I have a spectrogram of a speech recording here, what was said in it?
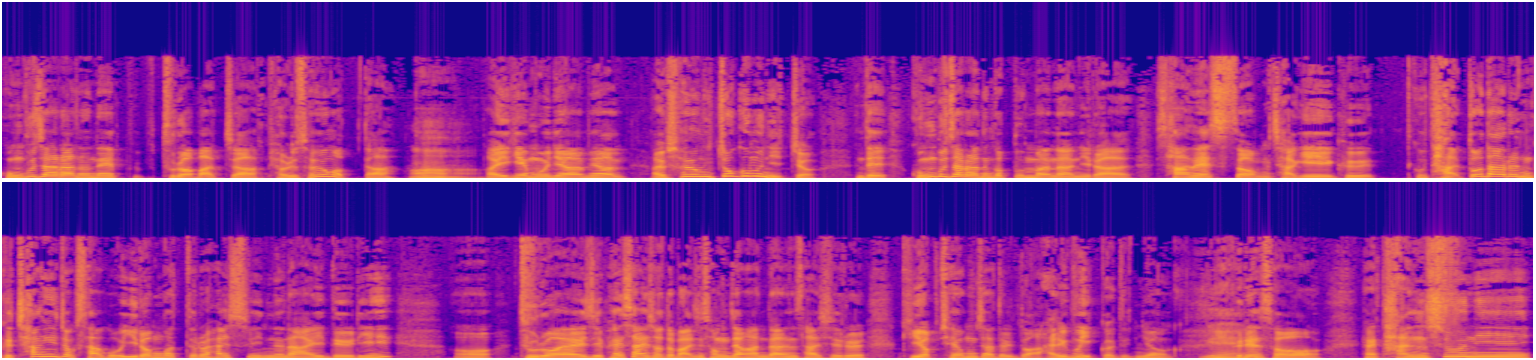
공부 잘하는 애 들어봤자 별 소용 없다. 어. 아, 이게 뭐냐면, 아, 소용이 조금은 있죠. 근데 공부 잘하는 것 뿐만 아니라 사회성, 자기 그 또 다른 그 창의적 사고 이런 것들을 할 수 있는 아이들이 어 들어와야지 회사에서도 많이 성장한다는 사실을 기업 채용자들도 알고 있거든요. 예. 그래서 그냥 단순히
